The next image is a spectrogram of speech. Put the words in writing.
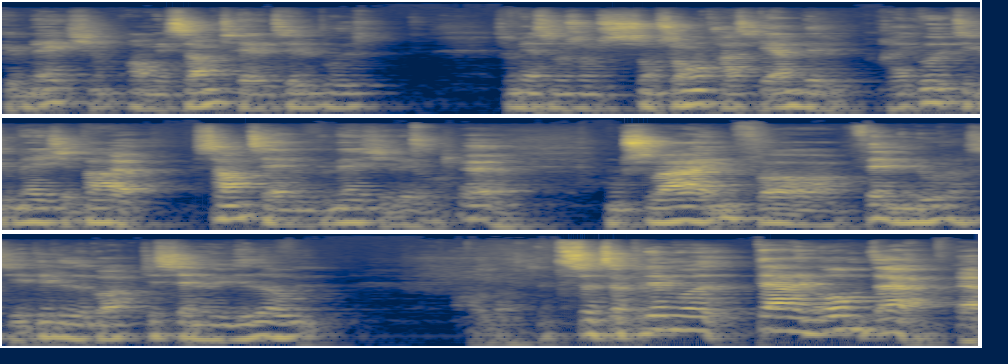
Gymnasium om et samtaletilbud, som jeg som, som, som sovnepræst gerne vil række ud til gymnasiet, bare Ja. samtale med gymnasieelever. Ja, ja. Hun svarer inden for fem minutter og siger, det lyder godt, det sender vi videre ud. Så, så på den måde, der er en åben dør, Ja.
